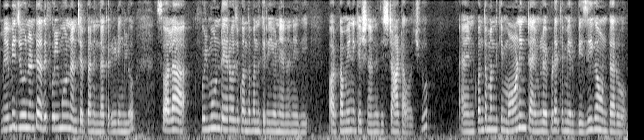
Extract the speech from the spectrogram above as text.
maybe June అంటే అది ఫుల్ మూన్ అని చెప్పాను ఇందాక రీడింగ్లో సో అలా ఫుల్ మూన్ డే రోజు కొంతమందికి రీయూనియన్ అనేది ఆర్ కమ్యూనికేషన్ అనేది స్టార్ట్ అవ్వచ్చు. అండ్ కొంతమందికి మార్నింగ్ టైంలో ఎప్పుడైతే మీరు బిజీగా ఉంటారో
